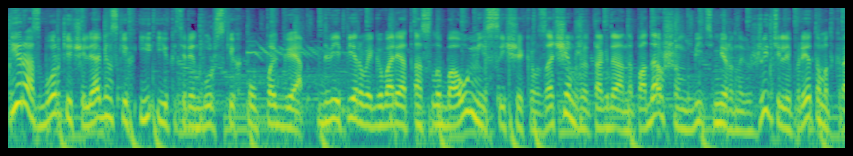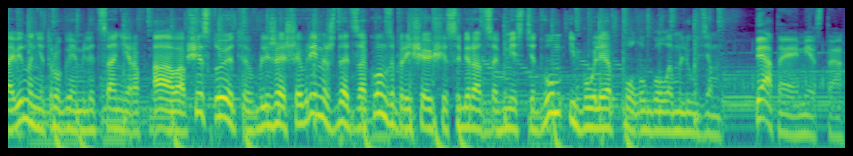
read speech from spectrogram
и разборки челябинских и екатеринбургских ОПГ. Две первые говорят о слабоумии сыщиков. Зачем же тогда нападавшим бить мирных жителей или при этом откровенно не трогая милиционеров. А вообще стоит в ближайшее время ждать закон, запрещающий собираться вместе двум и более полуголым людям. Пятое место.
